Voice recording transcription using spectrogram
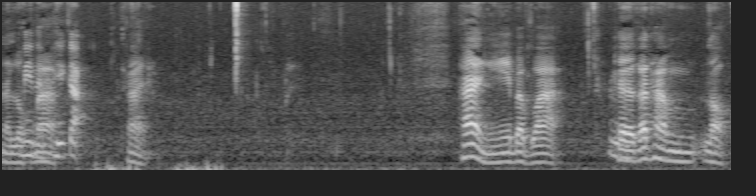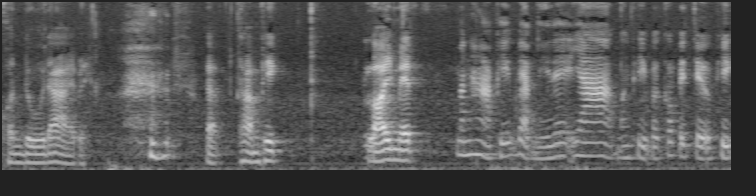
นรกมีมากน้ำพริกอะ ใช่ ถ้าอย่างนี้แบบว่า เธอก็ทำหลอกคนดูได้ไป แบบทำพริกร้อยเม็ดมันหาพริกแบบนี้ได้ยากบางทีมันก็ไปเจอพริก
